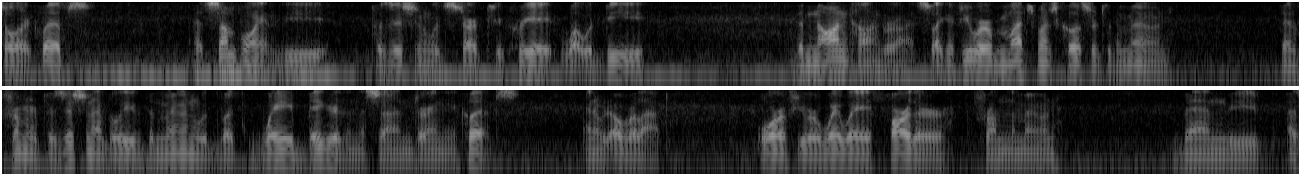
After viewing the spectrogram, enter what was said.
solar eclipse, at some point the position would start to create what would be the non-congruence. Like if you were much, much closer to the moon, then from your position, I believe the moon would look way bigger than the sun during the eclipse, and it would overlap. Or if you were way, way farther from the moon, then the as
